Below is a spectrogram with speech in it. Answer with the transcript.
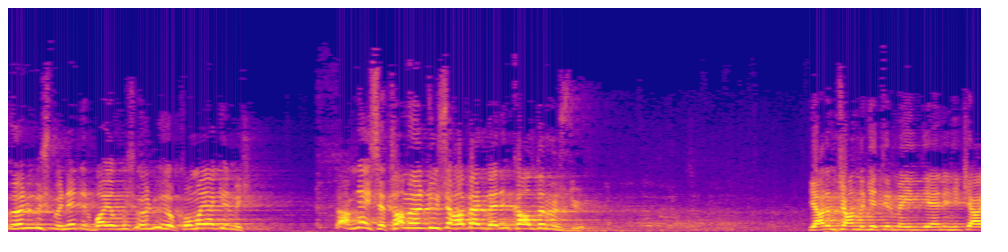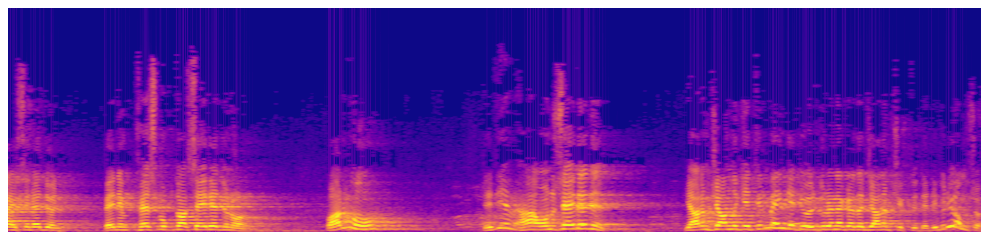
Ölmüş mü nedir? Bayılmış ölüyor. Komaya girmiş. Tamam neyse tam öldüyse haber verin kaldırırız diyor. Yarım canlı getirmeyin diyenin hikayesine dön. Benim Facebook'ta seyredin onu. Var mı o? Dedi mi? Ha onu seyredin. Yarım canlı getirmeyin dedi öldürene kadar canım çıktı dedi biliyor musun?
